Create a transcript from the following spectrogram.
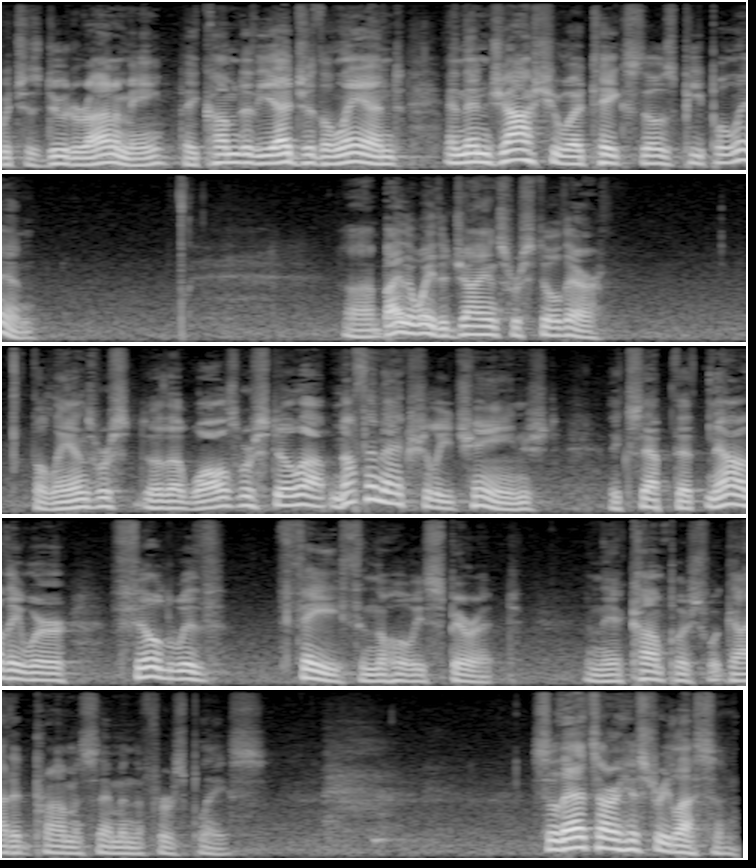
which is Deuteronomy, they come to the edge of the land, and then Joshua takes those people in. Uh, by the way, the giants were still there. The lands were, st- the walls were still up. Nothing actually changed, except that now they were filled with faith in the Holy Spirit, and they accomplished what God had promised them in the first place. So that's our history lesson.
